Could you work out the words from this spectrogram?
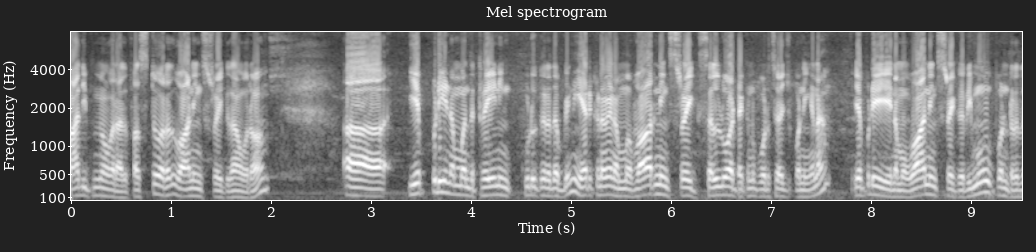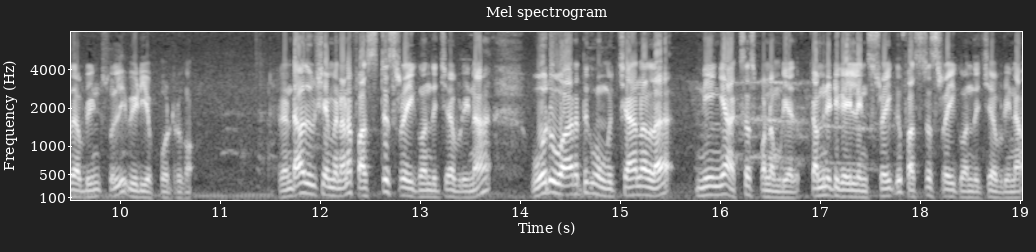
பாதிப்புமே வராது. ஃபஸ்ட்டு வரது வார்னிங் ஸ்ட்ரைக் தான் வரும். எப்படி நம்ம அந்த ட்ரைனிங் கொடுக்குறது அப்படின்னு ஏற்கனவே நம்ம வார்னிங் ஸ்ட்ரைக் செல்வா டெக்னு போட்டு சர்ச் பண்ணிங்கன்னா எப்படி நம்ம வார்னிங் ஸ்ட்ரைக் ரிமூவ் பண்ணுறது அப்படின்னு சொல்லி வீடியோ போட்டிருக்கோம். ரெண்டாவது விஷயம் என்னென்னா ஃபஸ்ட்டு ஸ்ட்ரைக் வந்துச்சு அப்படின்னா ஒரு வாரத்துக்கு உங்கள் சேனலை நீங்கள் அக்சஸ் பண்ண முடியாது. Community guideline strike first strike வந்துச்சு அப்படின்னா.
